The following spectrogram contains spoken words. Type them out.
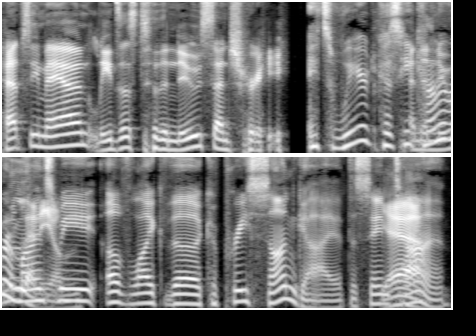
Pepsi Man leads us to the new century. It's weird because he kind of reminds millennium. me of like the Capri Sun guy at the same Yeah. time.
